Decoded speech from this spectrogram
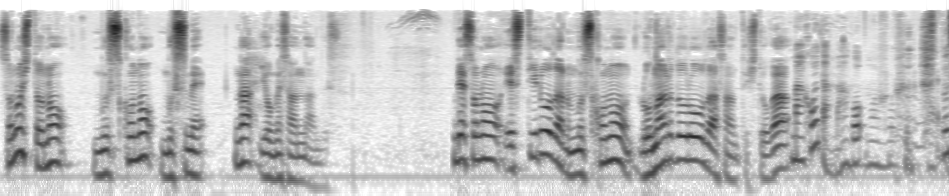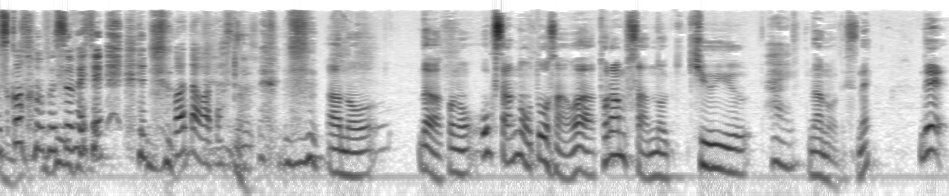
その人の息子の娘が嫁さんなんです。でそのエスティローダーの息子のロナルド・ローダーさんという人が孫だ孫。息子の娘で わたわたする。あのだからこの奥さんのお父さんはトランプさんの旧友なのですね、はい、で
